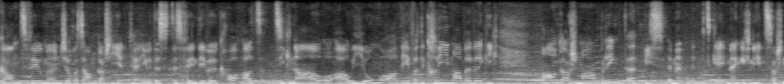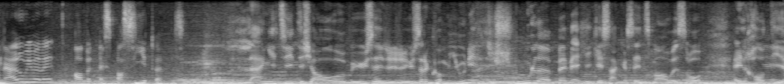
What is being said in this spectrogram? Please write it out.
ganz viele Menschen, die sich engagiert haben. Und das, das finde ich wirklich auch als Signal, auch alle Jungen, die von der Klimabewegung, Engagement bringt etwas. Es geht manchmal nicht so schnell, wie man will, aber es passiert etwas. Lange Zeit ist ja auch bei uns in unserer Community, die schwulen Bewegung, ich sage es jetzt mal so, eigentlich auch die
